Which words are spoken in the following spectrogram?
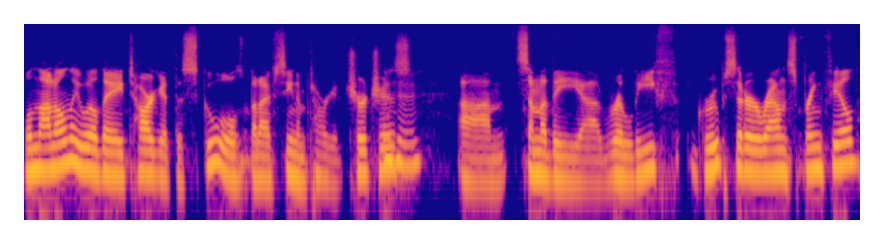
Well, not only will they target the schools, but I've seen them target churches, Mm-hmm. um, some of the uh, relief groups that are around Springfield.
